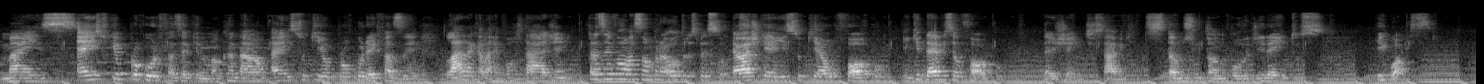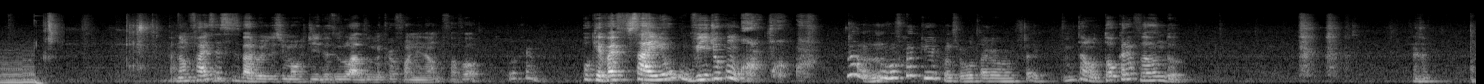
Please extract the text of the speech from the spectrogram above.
Mas é isso que eu procuro fazer aqui no meu canal, é isso que eu procurei fazer lá naquela reportagem, trazer informação para outras pessoas. Eu acho que é isso que é o foco e que deve ser o foco da gente, sabe? Que estamos lutando por direitos iguais. Não faz esses barulhos de mordidas do lado do microfone não, por favor. Por quê? Porque vai sair um vídeo com... Não, eu não vou ficar aqui quando você voltar a gravar, eu vou sair. Então, eu tô gravando.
